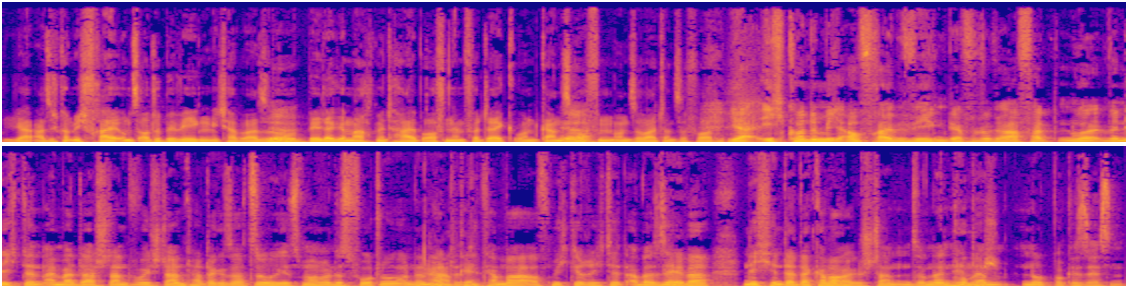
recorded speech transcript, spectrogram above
ja, also ich konnte mich frei ums Auto bewegen. Ich habe also ja. Bilder gemacht mit halb offenem Verdeck und ganz offen und so weiter und so fort. Ja, ich konnte mich auch frei bewegen. Der Fotograf hat nur, wenn ich dann einmal da stand, wo ich stand, hat er gesagt, so, jetzt machen wir das Foto und dann ah, hat okay. er die Kamera auf mich gerichtet, aber selber mhm. nicht hinter der Kamera gestanden, sondern Komisch. hinterm Notebook gesessen.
